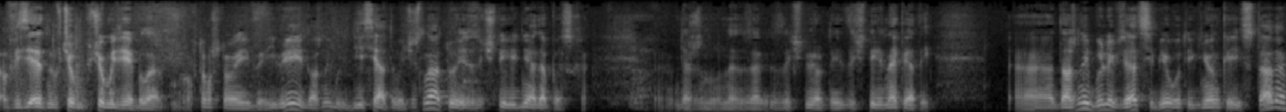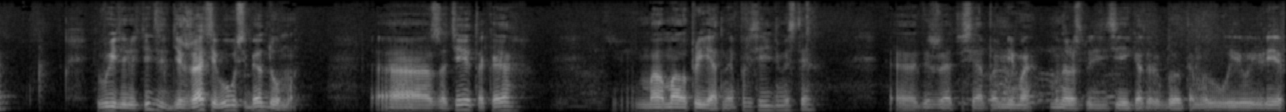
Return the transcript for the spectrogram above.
в чем, в чем идея была? В том, что евреи должны были 10 числа, то есть за 4 дня до Песха, даже ну, за, за 4, за 4 на 5, э, должны были взять себе вот ягненка из стада, выделить и держать его у себя дома. Э, затея такая малоприятное, по всей видимости, э, держать у себя помимо множества детей, которых было там у, евреев,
